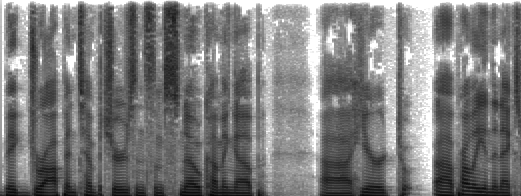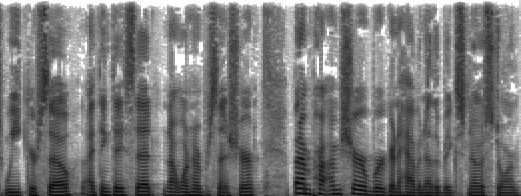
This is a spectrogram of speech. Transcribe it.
big drop in temperatures and some snow coming up uh, here. To, uh, probably in the next week or so, I think they said. Not one hundred percent sure, but I'm pro- I'm sure we're going to have another big snowstorm.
